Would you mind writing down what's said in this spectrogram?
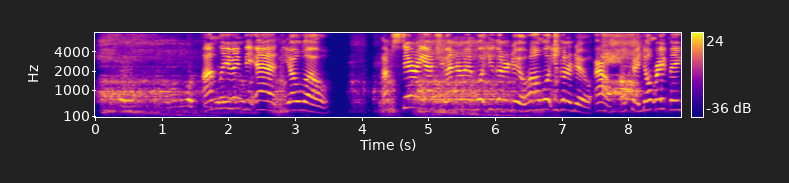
I'm leaving the end. YOLO. I'm staring at you, Enderman. What you gonna do, huh? What you gonna do? Ow. Okay, don't rape me.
